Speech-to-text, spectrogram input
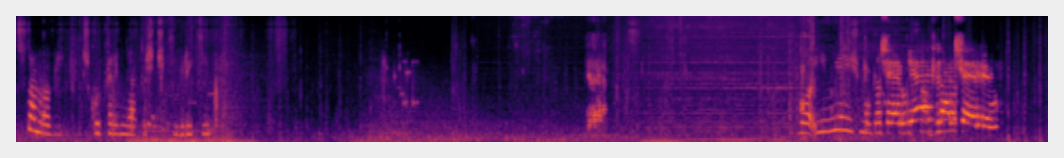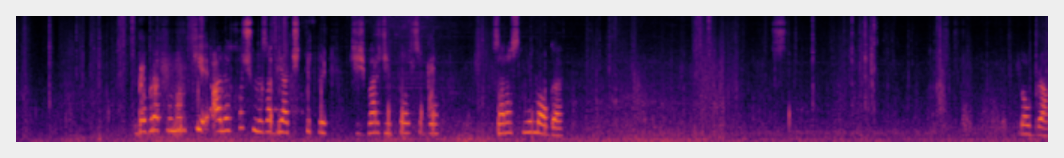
Co tam robi? Skurkarnie jakieś ciki briki. Bo i mieliśmy gadać Ciebie dla ciebie. Dobra ponurki, ale chodźmy zabijać typy gdzieś bardziej w Polsce, bo zaraz nie mogę. Dobra.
